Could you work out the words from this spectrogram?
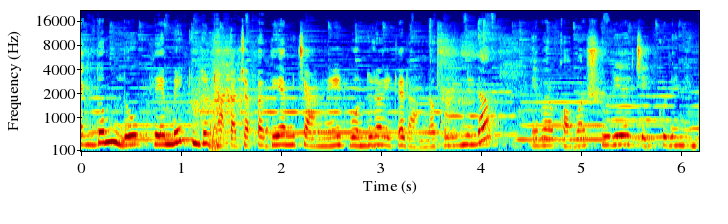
একদম লো ফ্লেমে কিন্তু ঢাকা চাপা দিয়ে আমি চার মিনিট বন্ধুরা এটা রান্না করে নিলাম। এবার কভার সরিয়ে চেক করে নিব,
